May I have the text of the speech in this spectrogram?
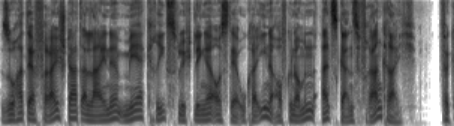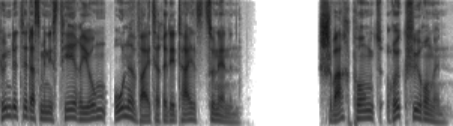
So hat der Freistaat alleine mehr Kriegsflüchtlinge aus der Ukraine aufgenommen als ganz Frankreich, verkündete das Ministerium ohne weitere Details zu nennen. Schwachpunkt Rückführungen.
